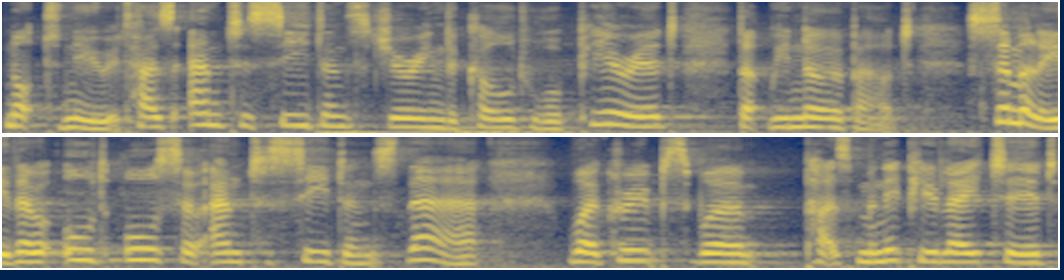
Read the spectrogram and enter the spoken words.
not new. It has antecedents during the Cold War period that we know about. Similarly, there were also antecedents there where groups were perhaps manipulated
